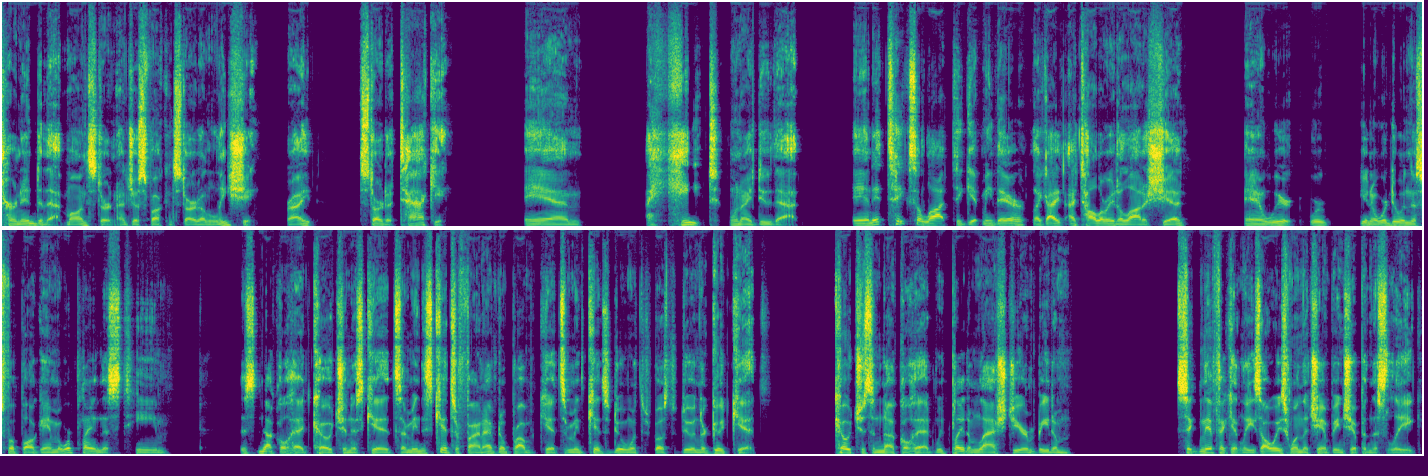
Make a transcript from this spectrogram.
turn into that monster and I just fucking start unleashing, right? Start attacking. And I hate when I do that. And it takes a lot to get me there. Like I, I tolerate a lot of shit. And we're we're you know, we're doing this football game and we're playing this team, this knucklehead coach and his kids. I mean, these kids are fine. I have no problem with kids. I mean, kids are doing what they're supposed to do and they're good kids. Coach is a knucklehead. We played him last year and beat him significantly. He's always won the championship in this league.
